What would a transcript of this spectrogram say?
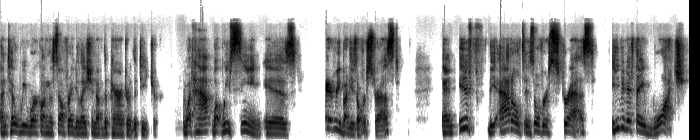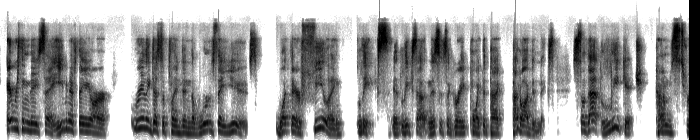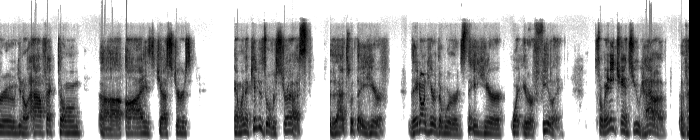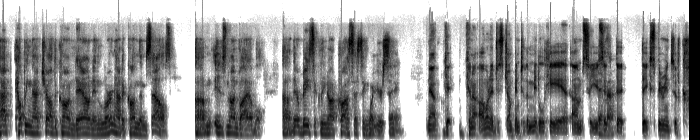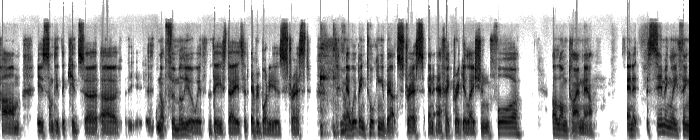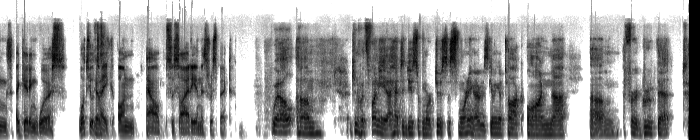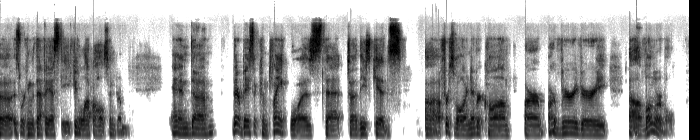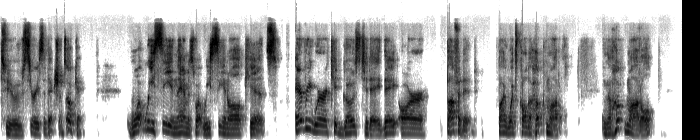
until we work on the self regulation of the parent or the teacher. What, ha- what we've seen is everybody's overstressed. And if the adult is overstressed, even if they watch everything they say, even if they are really disciplined in the words they use, what they're feeling leaks. It leaks out. And this is a great point that Pat, Pat Ogden makes. So that leakage comes through, you know, affect tone, uh, eyes, gestures. And when a kid is overstressed, that's what they hear. They don't hear the words, they hear what you're feeling. So any chance you have of ha- helping that child to calm down and learn how to calm themselves um, is non-viable. Uh, they're basically not processing what you're saying. Now, can, I? I want to just jump into the middle here. Um, so you said that the experience of calm is something that kids are uh, not familiar with these days. That everybody is stressed. Yep. Now, we've been talking about stress and affect regulation for a long time now, and it seemingly things are getting worse. What's your yes. take on our society in this respect? Well, um, you know, it's funny. I had to do some work just this morning. I was giving a talk on uh, um, for a group that uh, is working with FASD, fetal alcohol syndrome, and um, their basic complaint was that uh, these kids, uh, first of all, are never calm, are are very very uh, vulnerable to serious addictions. Okay, what we see in them is what we see in all kids. Everywhere a kid goes today, they are buffeted by what's called a hook model. And the hook model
